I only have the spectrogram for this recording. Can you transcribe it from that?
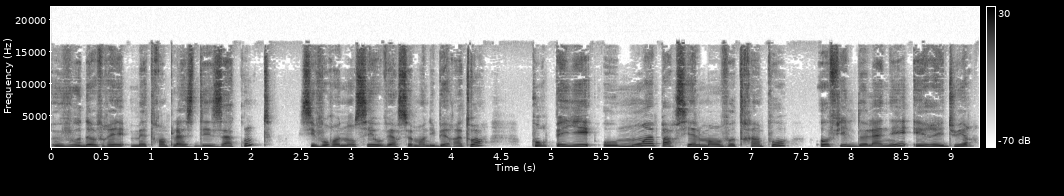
vous devrez mettre en place des acomptes si vous renoncez au versement libératoire pour payer au moins partiellement votre impôt au fil de l'année et réduire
